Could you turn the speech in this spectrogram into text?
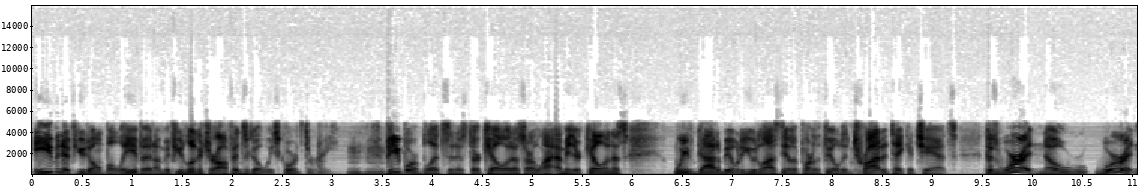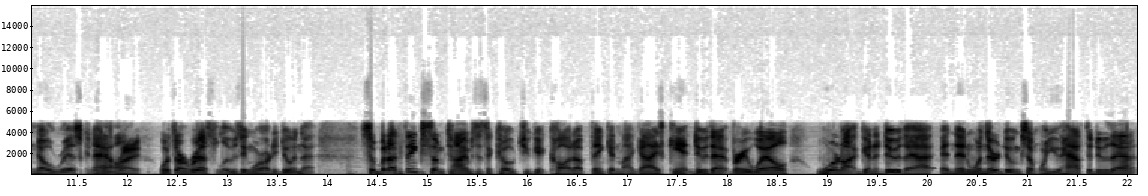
even if you don't believe in them, if you look at your offense and go, we scored 3 mm-hmm. People are blitzing us, they're killing us. Our line, I mean, they're killing us. We've got to be able to utilize the other part of the field and try to take a chance because we're at no we're at no risk now. Right. What's our risk? Losing? We're already doing that. So, but I think sometimes as a coach, you get caught up thinking my guys can't do that very well. We're not going to do that. And then when they're doing something where you have to do that,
